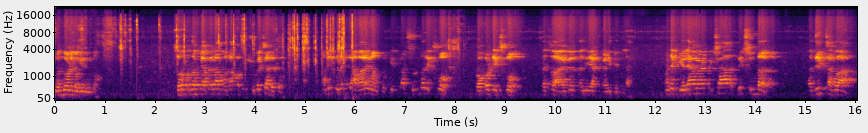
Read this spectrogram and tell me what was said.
बंधू आणि सर्वप्रथम मी आपल्याला मनापासून शुभेच्छा देतो आणि पुण्याचे आभारही मानतो की इतका सुंदर एक्सपो प्रॉपर्टी एक्सपो त्याचं आयोजन त्यांनी या ठिकाणी केलेलं आहे. म्हणजे गेल्या वेळेपेक्षा अधिक सुंदर अधिक चांगला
